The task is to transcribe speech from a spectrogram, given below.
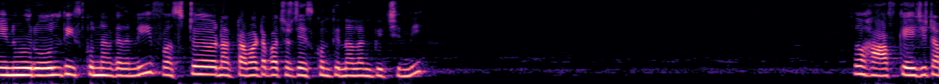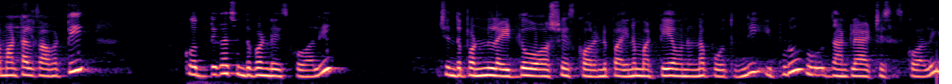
నేను రోల్ తీసుకున్నాను కదండి. ఫస్ట్ నాకు టమాటా పచ్చడి చేసుకొని తినాలనిపించింది. సో హాఫ్ కేజీ టమాటాలు కాబట్టి కొద్దిగా చింతపండు వేసుకోవాలి. చింతపండుని లైట్గా వాష్ చేసుకోవాలండి. పైన మట్టి ఏమైనా పోతుంది ఇప్పుడు దాంట్లో యాడ్ చేసేసుకోవాలి.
